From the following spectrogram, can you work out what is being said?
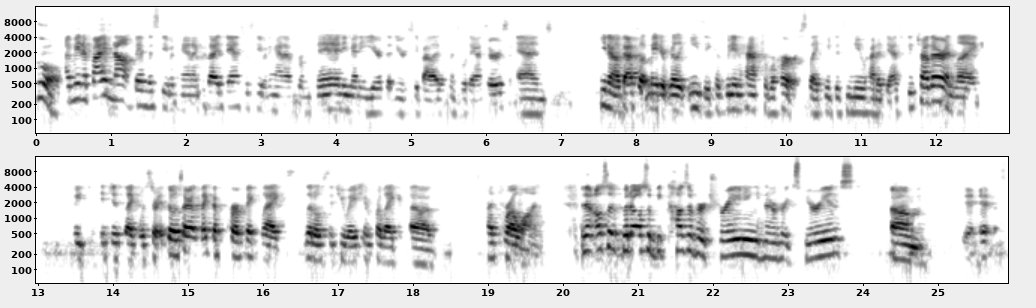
cool. I mean, if I had not been with Stephen Hanna, because I danced with Stephen Hanna for many, many years at New York City Ballet's principal dancers, and you know that's what made it really easy because we didn't have to rehearse. Like we just knew how to dance with each other, and like we, it just like was sort of, so it was sort of like the perfect like little situation for like a, a throw on and then also, but also because of her training and her experience, um, it, it,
